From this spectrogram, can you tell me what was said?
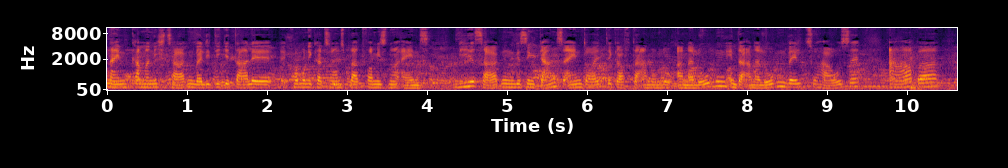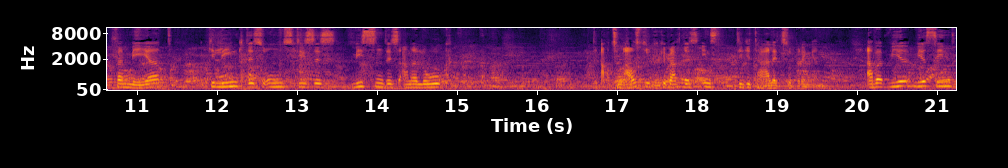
Nein, kann man nicht sagen, weil die digitale Kommunikationsplattform ist nur eins. Wir sagen, wir sind ganz eindeutig auf der analogen, in der analogen Welt zu Hause, aber vermehrt gelingt es uns, dieses Wissen des Analog zum Ausdruck gebracht ist, ins Digitale zu bringen. Aber wir, wir, sind,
